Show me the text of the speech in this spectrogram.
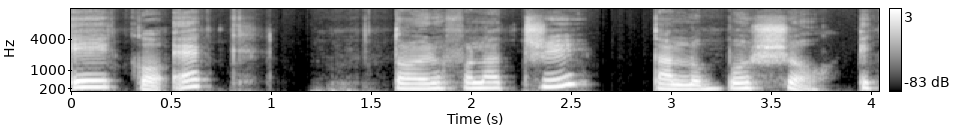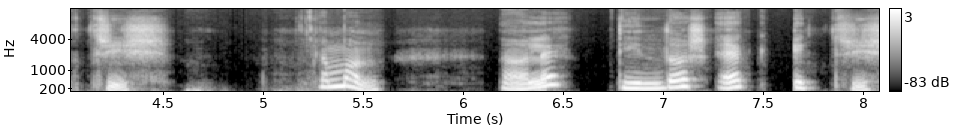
এক এক তৈরফলাত্রী, তালব্যস্য, একত্রিশ। কেমন? তাহলে তিন দশ এক একত্রিশ।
